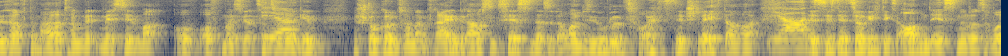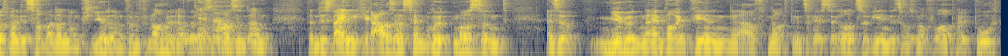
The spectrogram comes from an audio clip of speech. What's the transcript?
Ist auf der Marathonmesse oftmals wird es so ja. hergeben. In Stockholm sind wir im Freien draußen gesessen, also da waren die Nudeln zwar jetzt nicht schlecht, aber ja, es ist nicht so ein richtiges Abendessen oder sowas, weil das haben wir dann um vier oder um fünf Nachmittag oder genau. sowas und dann, dann ist man eigentlich raus aus seinem Rhythmus und also wir würden einfach empfehlen, auf Nacht ins Restaurant zu gehen, das was man vorab halt bucht.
